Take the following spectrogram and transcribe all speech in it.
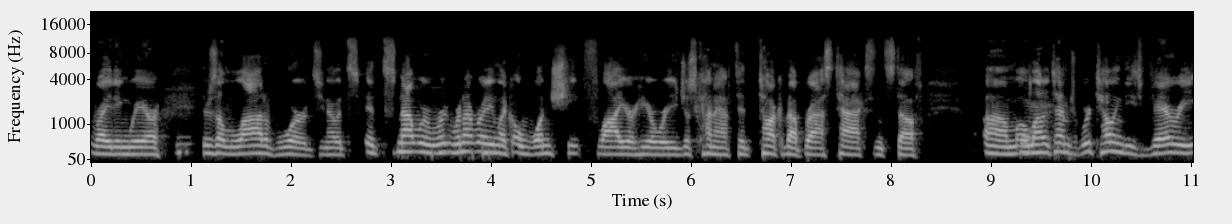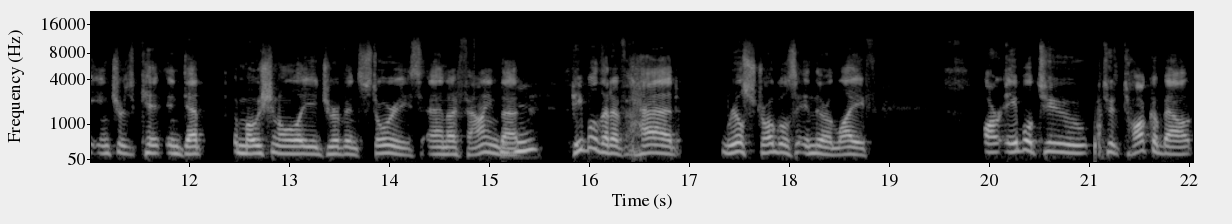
writing where there's a lot of words you know it's it's not where we're, we're not writing like a one sheet flyer here where you just kind of have to talk about brass tacks and stuff um, a yeah. lot of times we're telling these very intricate in-depth emotionally driven stories and i find that mm-hmm. people that have had real struggles in their life are able to to talk about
